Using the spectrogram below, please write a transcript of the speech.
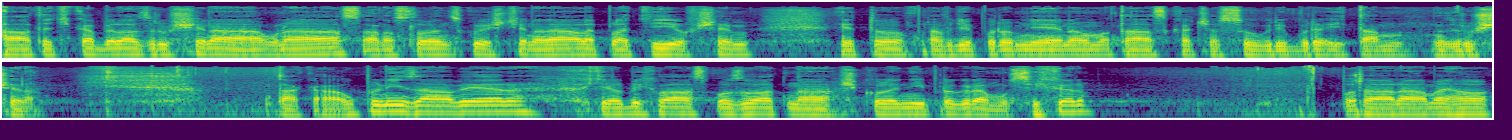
A teďka byla zrušena u nás a na Slovensku ještě nadále platí, ovšem je to pravděpodobně jenom otázka času, kdy bude i tam zrušena. Tak a úplný závěr. Chtěl bych vás pozvat na školení programu SICHR, Pořádáme ho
